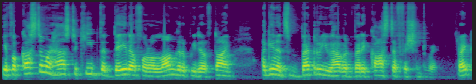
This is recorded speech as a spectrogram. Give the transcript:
if a customer has to keep the data for a longer period of time, again, it's better you have it very cost efficient way, right?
